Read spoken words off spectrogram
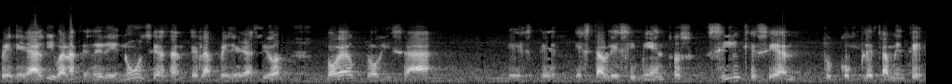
federal y van a tener denuncias ante la federación por autorizar este, establecimientos sin que sean completamente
